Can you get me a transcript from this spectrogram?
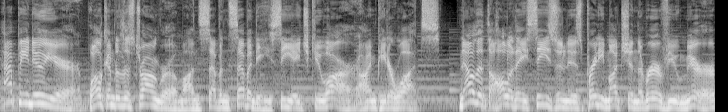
Happy New Year! Welcome to the Strong Room on 770 CHQR. I'm Peter Watts. Now that the holiday season is pretty much in the rearview mirror,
